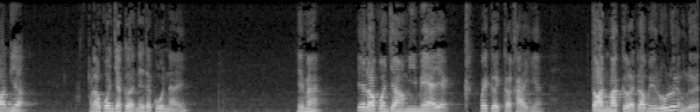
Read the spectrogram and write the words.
ตอนเนี้ยเราควรจะเกิดในตระกูลไหน เห็นไหมเออเราควรจะมีแม่ไปเกิดกับใครเงี้ย ตอนมาเกิดเราไม่รู้เรื่องเลย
